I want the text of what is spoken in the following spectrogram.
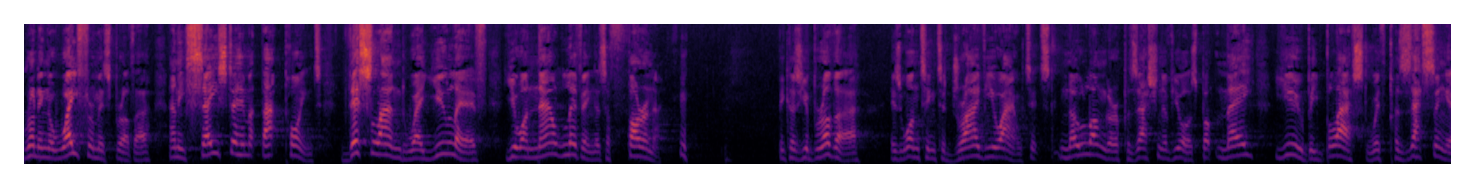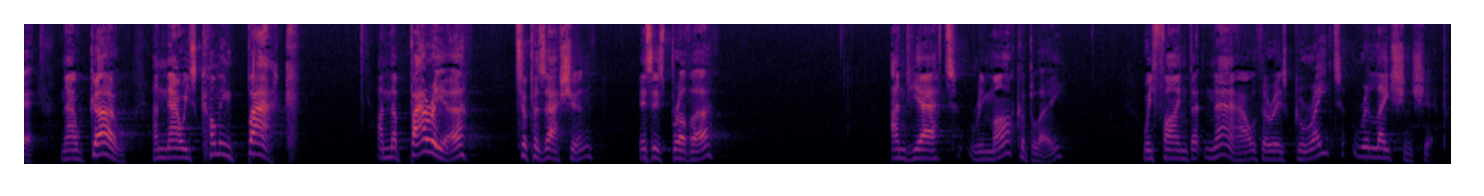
running away from his brother. And he says to him at that point, This land where you live, you are now living as a foreigner. because your brother is wanting to drive you out. It's no longer a possession of yours, but may you be blessed with possessing it. Now go. And now he's coming back. And the barrier to possession is his brother. And yet, remarkably, we find that now there is great relationship.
